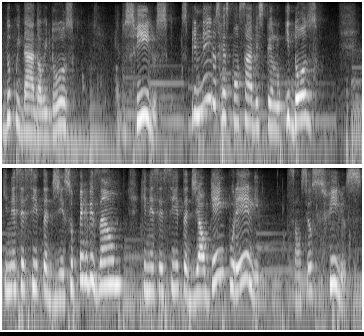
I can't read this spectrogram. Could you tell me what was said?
do cuidado ao idoso é dos filhos, os primeiros responsáveis pelo idoso, que necessita de supervisão, que necessita de alguém por ele, são seus filhos.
